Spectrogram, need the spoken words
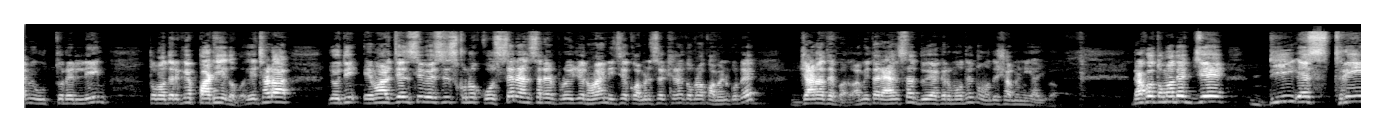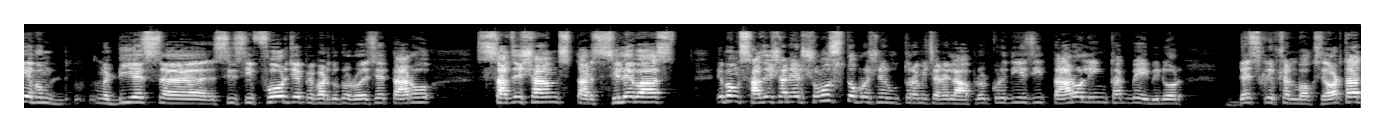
আমি উত্তরের লিঙ্ক তোমাদেরকে পাঠিয়ে দেবো। এছাড়া যদি এমার্জেন্সি বেসিস কোনো কোশ্চেন অ্যান্সারের প্রয়োজন হয়, নিচে কমেন্ট সেকশনে তোমরা কমেন্ট করে জানাতে পারো। আমি তার অ্যান্সার দুই একের মধ্যে তোমাদের সামনে নিয়ে আসব। দেখো, তোমাদের যে ডিএস থ্রি এবং ডিএস সিসি ফোর যে পেপার দুটো রয়েছে, তারও সাজেশন তার সিলেবাস এবং সাজেশনের সমস্ত প্রশ্নের উত্তর আমি চ্যানেলে আপলোড করে দিয়েছি। তারও লিঙ্ক থাকবে এই ভিডিওর ডেসক্রিপশন বক্সে অর্থাৎ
